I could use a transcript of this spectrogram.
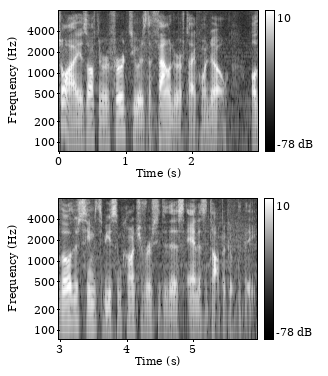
Choi is often referred to as the founder of Taekwondo, although there seems to be some controversy to this and it's a topic of debate.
